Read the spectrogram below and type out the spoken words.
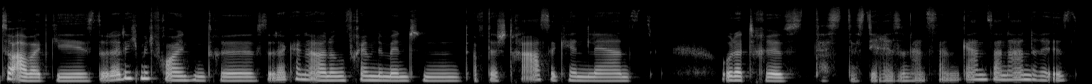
zur Arbeit gehst oder dich mit Freunden triffst oder keine Ahnung, fremde Menschen auf der Straße kennenlernst oder triffst, dass, dass die Resonanz dann ganz eine andere ist,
